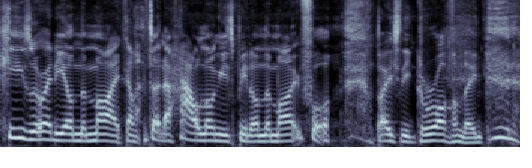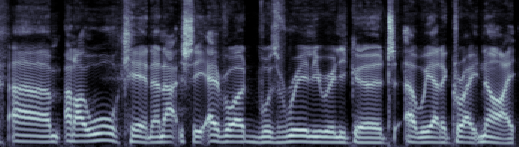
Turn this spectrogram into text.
he's already on the mic and I don't know how long he's been on the mic for, basically groveling. Um, and I walk in and actually everyone was really, really good. Uh, we had a great night.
